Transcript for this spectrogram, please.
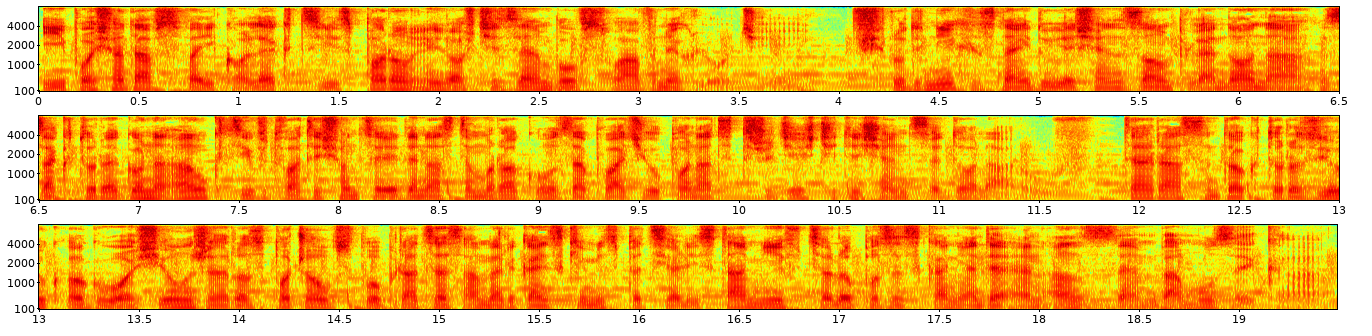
i posiada w swojej kolekcji sporą ilość zębów sławnych ludzi. Wśród nich znajduje się ząb Lennona, za którego na aukcji w 2011 roku zapłacił ponad 30 tysięcy dolarów. Teraz dr Zook ogłosił, że rozpoczął współpracę z amerykańskimi specjalistami w celu pozyskania DNA z zęba muzyka.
